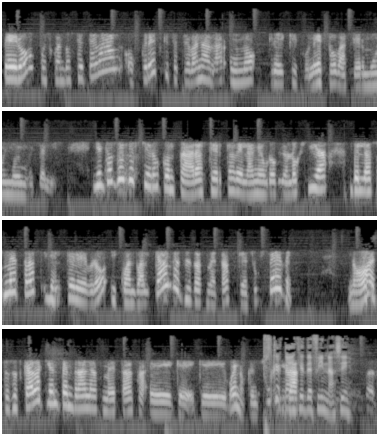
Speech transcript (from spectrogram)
pero pues cuando se te dan o crees que se te van a dar, uno cree que con eso va a ser muy, muy, muy feliz. Y entonces les quiero contar acerca de la neurobiología de las metas y el cerebro y cuando alcanzas esas metas, ¿qué sucede? ¿no? Entonces cada quien tendrá las metas eh, que, que, bueno, que en su Que vida, cada quien defina, sí. pues,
